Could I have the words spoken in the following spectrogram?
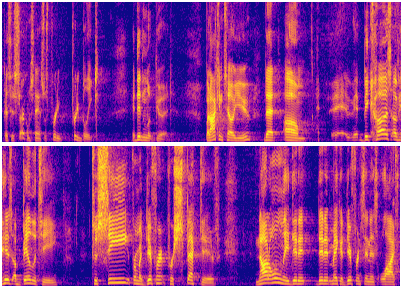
because his circumstance was pretty, pretty bleak. It didn't look good. But I can tell you that um, because of his ability to see from a different perspective, not only did it, did it make a difference in his life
